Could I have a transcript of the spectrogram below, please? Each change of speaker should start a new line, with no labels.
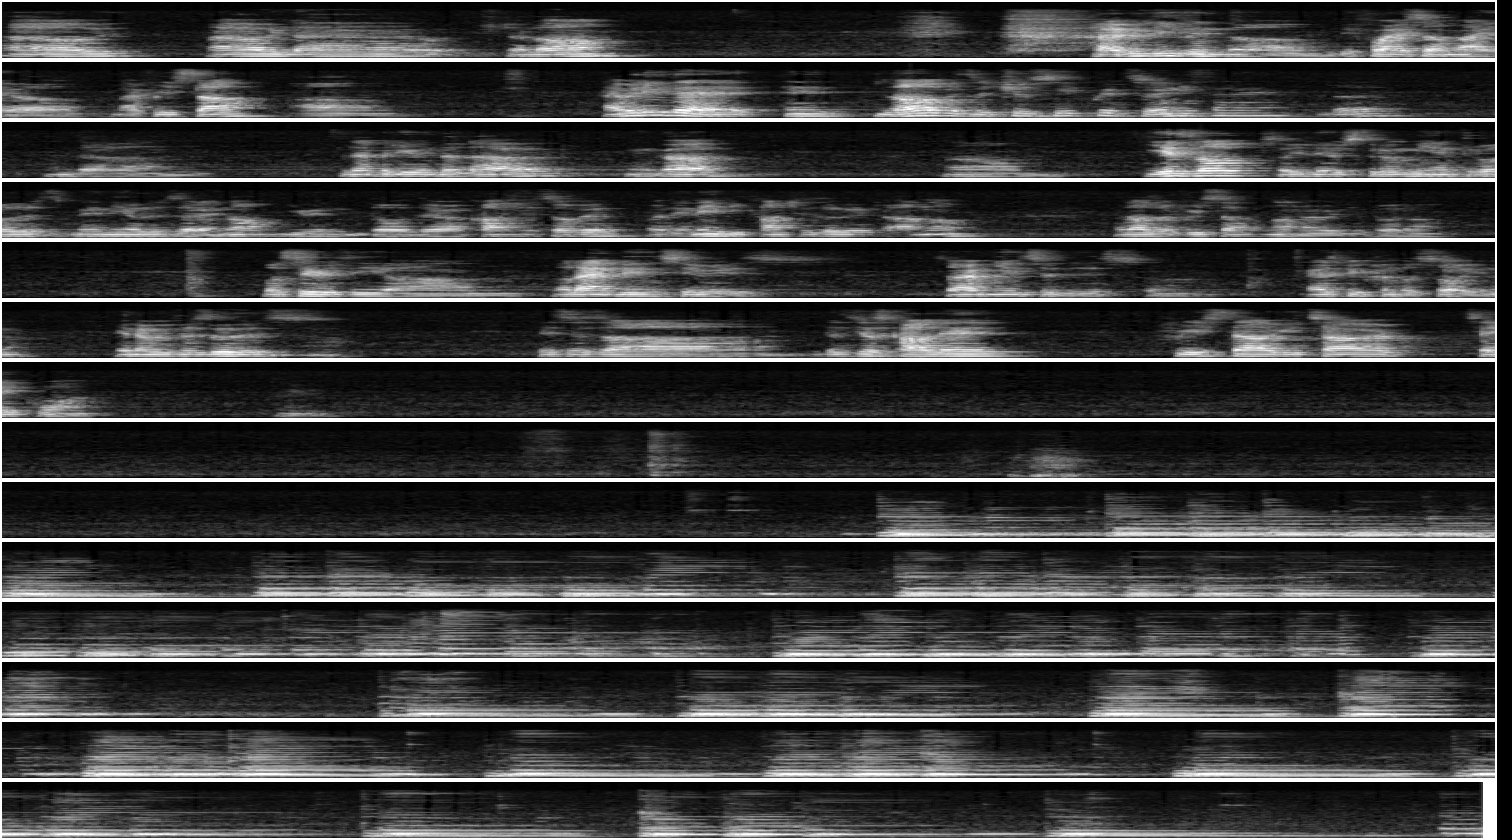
Oh, oh, shalom. I believe in um, before I start my uh, my freestyle. Um, I believe that in, love is the true secret to anything. Love, and um, I believe in the love in God. Um, he is love, so he lives through me and through others, many others that I know, even though they're unconscious of it, or they may be conscious of it. I don't know. That was a freestyle. No, not really, but um. But seriously, um, well, I'm being serious. So I'm new to this. I speak from the soul, you know. Anyway, let's do this. This is um, let's just call it freestyle guitar take one. Mm.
